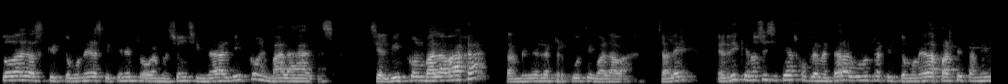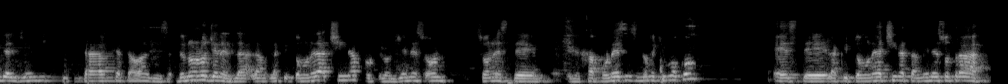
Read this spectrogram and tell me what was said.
todas las criptomonedas que tienen programación similar al Bitcoin va a la alza. Si el Bitcoin va a la baja, también le repercute y va a la baja, ¿sale? Enrique, no sé si quieres complementar alguna otra criptomoneda, aparte también del yen digital que acabas de decir. No, los yenes, la, la, criptomoneda china, porque los yenes son, son este, eh, japoneses, si no me equivoco. Este, la criptomoneda china también es otra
